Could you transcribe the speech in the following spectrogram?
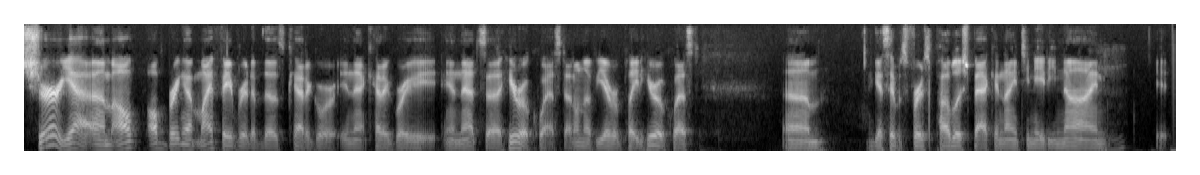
Sure, yeah. Um, I'll I'll bring up my favorite of those category in that category, and that's uh, Hero Quest. I don't know if you ever played Hero Quest. Um, I guess it was first published back in 1989. Mm-hmm. It,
